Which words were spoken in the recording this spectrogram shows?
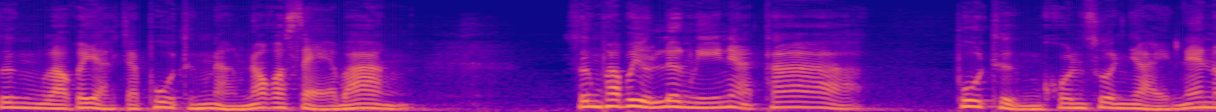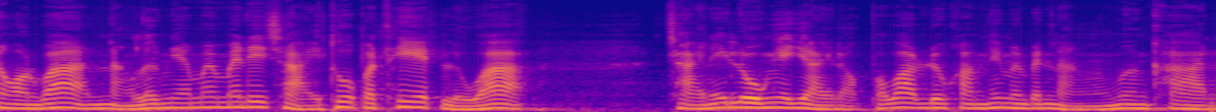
ซึ่งเราก็อยากจะพูดถึงหนังนอกกระแสบ้าง ซึ่งภาพยนตร์เรื่องนี้เนี่ยถ้าพูดถึงคนส่วนใหญ่แน่นอนว่าหนังเรื่องนี้ไม่ไม่ได้ฉายทั่วประเทศหรือว่าฉายในโรงใหญ่ๆหรอกเพราะว่าด้วยความที่มันเป็นหนังเมืองคานส์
